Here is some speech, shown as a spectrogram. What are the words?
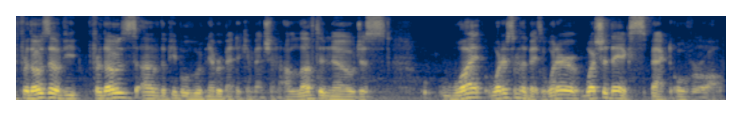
for those of you for those of the people who have never been to convention, I'd love to know just what what are some of the basics? What are what should they expect overall?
